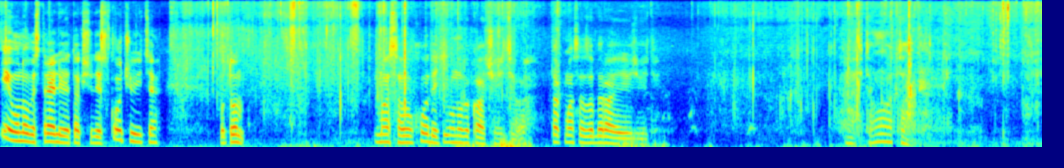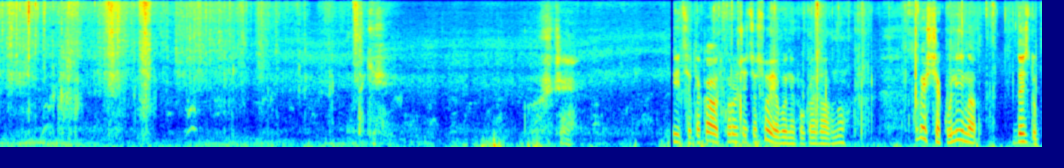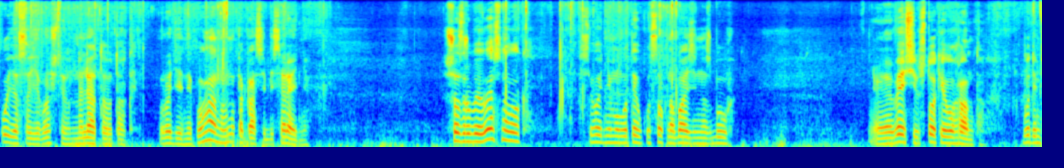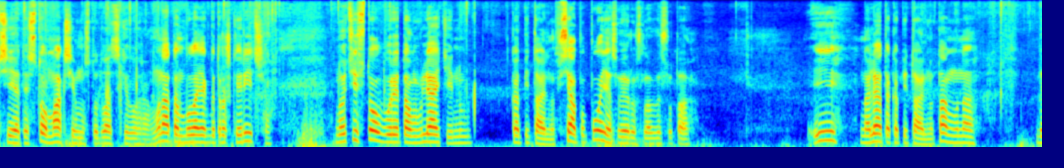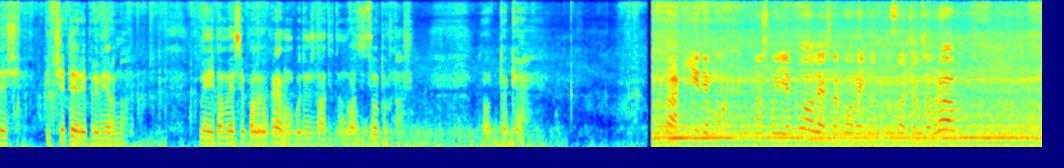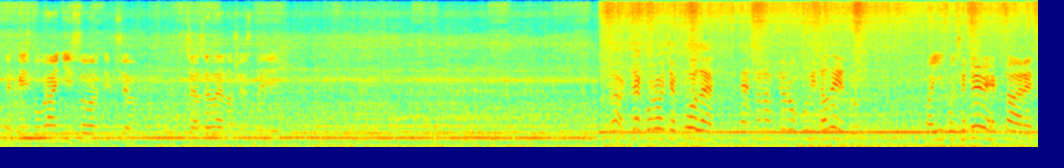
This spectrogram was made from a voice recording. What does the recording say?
І воно вистрелює так сюди скочується. Потім маса виходить і воно викачується. Так маса забирає її звідти. Тому отак. Такі. Дивіться, така от коротше ця соя бо не показав. Ну, вища коліна, десь до пояса є, бачите, налята отак. Вроді непогано, ну така собі середня. Що зробив висновок? Сьогодні молотив кусок на базі у нас був весів 100 кг там. Будемо сіяти 100, максимум 120 кг. Вона там була якби трошки рідша. Ну ці стовбури там в ляті, ну капітально. Вся по пояс виросла висота. І налята капітально. Там вона десь під 4 примерно. Ми її там висипали окремо, будемо знати, там 20 соток у нас. От таке. Так, їдемо на своє поле, знайомий тут кусочок забрав. Якийсь був ранній сорт і все. Ця зелена ще стоїть. Так, це коротше поле, те, що нам цього року віддали тут. Паї по 4 гектари,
